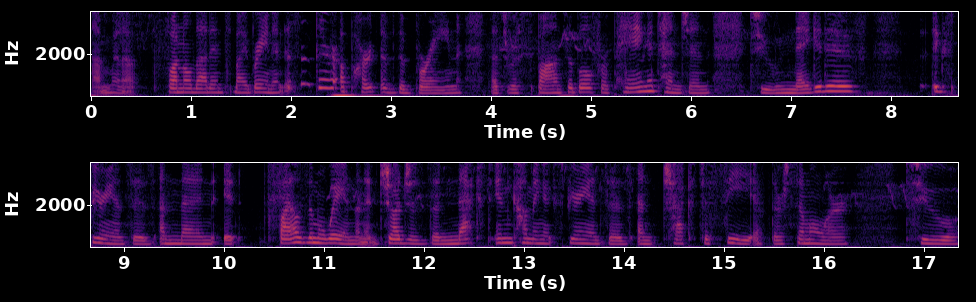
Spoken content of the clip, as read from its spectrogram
i'm to funnel that into my brain. And isn't there a part of the brain that's responsible for paying attention to negative experiences and then it files them away and then it judges the next incoming experiences and checks to see if they're similar to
